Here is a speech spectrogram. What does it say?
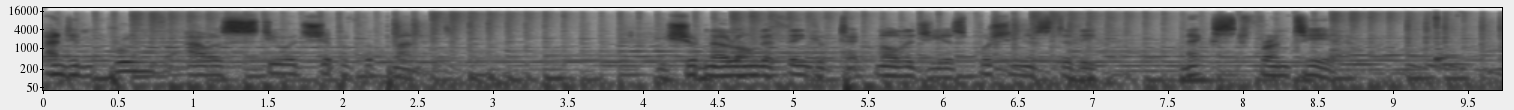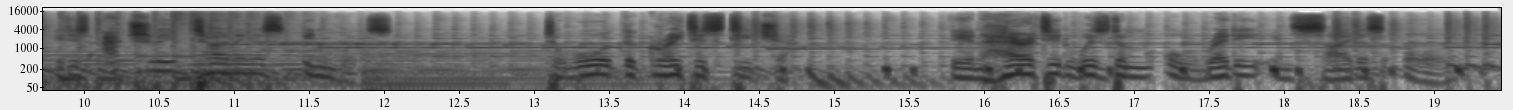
and improve our stewardship of the planet. We should no longer think of technology as pushing us to the next frontier. It is actually turning us inwards toward the greatest teacher the inherited wisdom already inside us all.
